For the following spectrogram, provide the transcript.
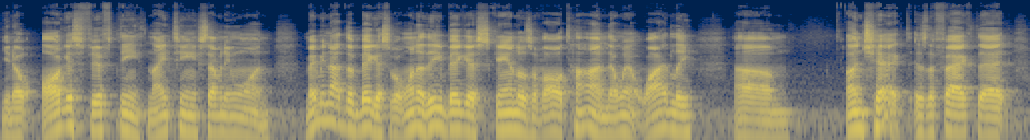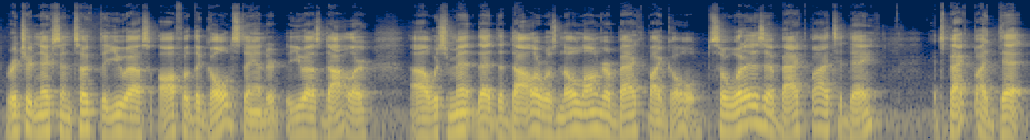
You know, August 15th, 1971, maybe not the biggest, but one of the biggest scandals of all time that went widely um, unchecked is the fact that Richard Nixon took the U.S. off of the gold standard, the U.S. dollar, uh, which meant that the dollar was no longer backed by gold. So, what is it backed by today? It's backed by debt.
